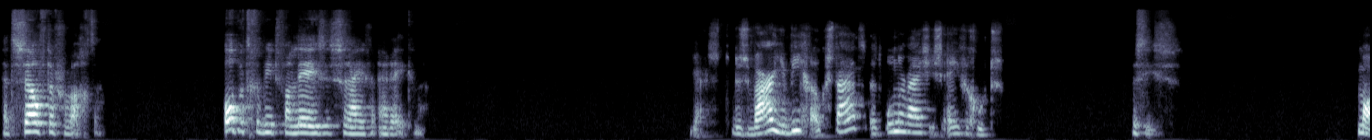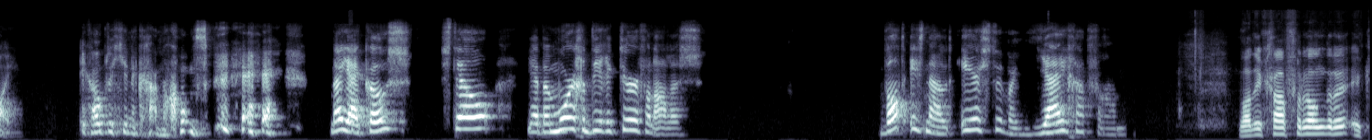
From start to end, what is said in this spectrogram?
hetzelfde verwachten. Op het gebied van lezen, schrijven en rekenen. Juist. Dus waar je wieg ook staat, het onderwijs is even goed. Precies. Mooi. Ik hoop dat je in de kamer komt. nou jij Koos, stel, jij bent morgen directeur van alles. Wat is nou het eerste wat jij gaat veranderen? Wat ik ga veranderen, ik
